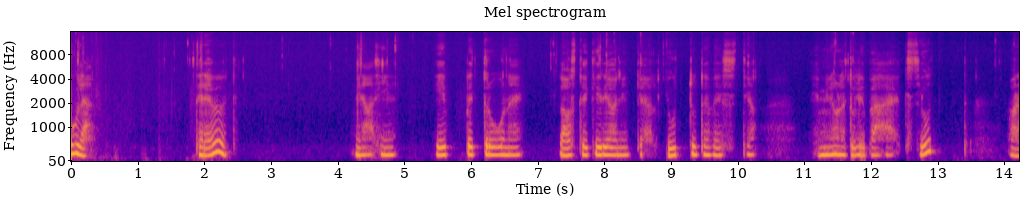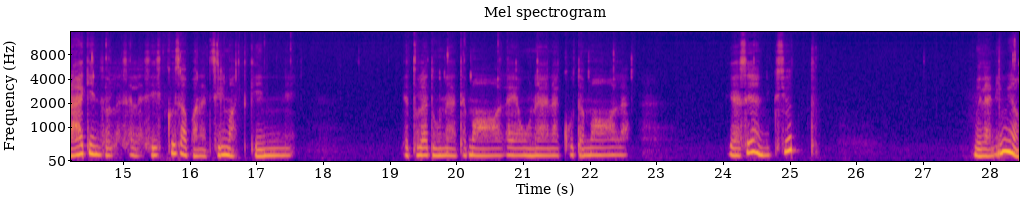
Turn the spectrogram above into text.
kuule, tere ööd. mina siin Epp Petrone, lastekirjanik ja juttude vestja. ja minule tuli pähe üks jutt. ma räägin sulle selle siis, kui sa paned silmad kinni. Ja tuled unede maale ja unenägude maale. ja see on üks jutt mille nimi on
